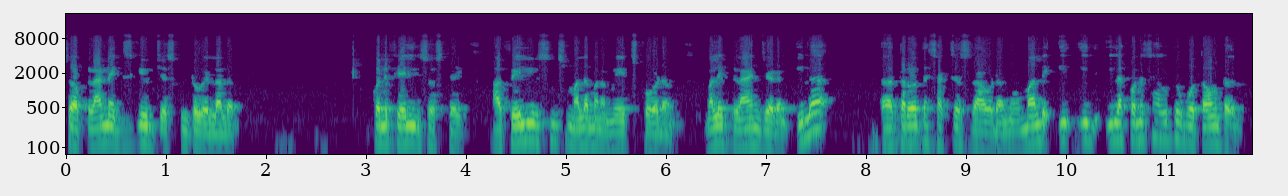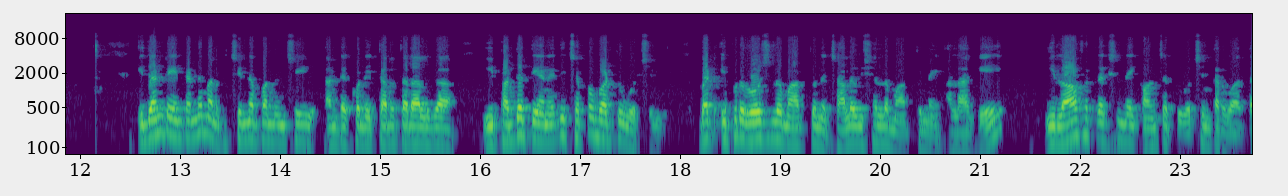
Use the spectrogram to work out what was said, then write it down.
సో ఆ ప్లాన్ ఎగ్జిక్యూట్ చేసుకుంటూ వెళ్ళాలి. కొన్ని ఫెయిల్యూర్స్ వస్తాయి. ఆ ఫెయిల్యూర్స్ నుంచి మళ్ళీ మనం నేర్చుకోవడం మళ్ళీ ప్లాన్ చేయడం ఇలా తర్వాత సక్సెస్ రావడము మళ్ళీ ఇలా కొనసాగుతూ పోతూ ఉంటుంది. ఇదంటే ఏంటంటే మనకు చిన్నప్పటి నుంచి అంటే కొన్ని తరతరాలుగా ఈ పద్ధతి అనేది చెప్పబడుతూ వచ్చింది. బట్ ఇప్పుడు రోజుల్లో మారుతున్నాయి చాలా విషయాల్లో మారుతున్నాయి. అలాగే ఈ లా ఆఫ్ అట్రాక్షన్ అనే కాన్సెప్ట్ వచ్చిన తర్వాత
